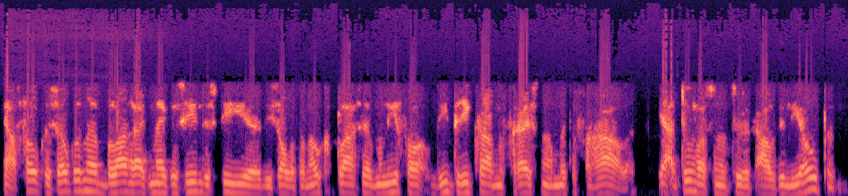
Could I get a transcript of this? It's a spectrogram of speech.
Ja, Focus ook een uh, belangrijk magazine, dus die, uh, die zal het dan ook geplaatst hebben. Maar in ieder geval, die drie kwamen vrij snel met de verhalen. Ja, toen was het natuurlijk oud in die open.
